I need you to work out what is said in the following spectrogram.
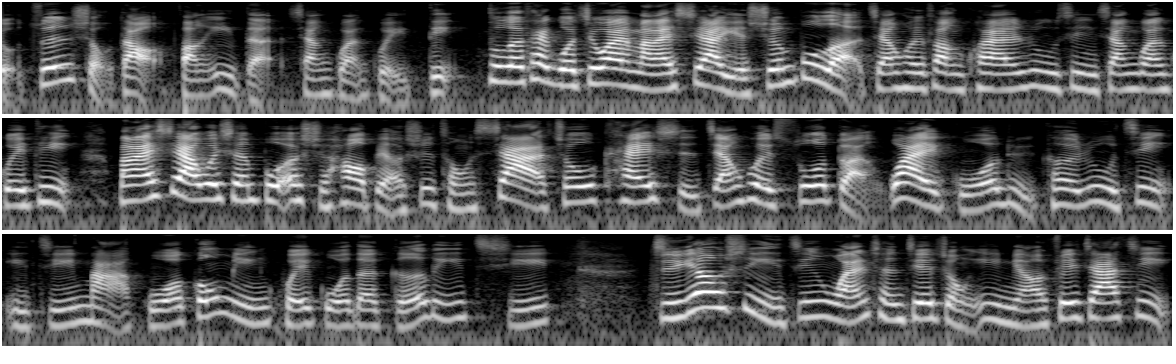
有遵守到防疫的相关规定。除了泰国之外，马来西亚也宣布了将会放宽入境相关规定。马来西亚卫生部二十号表示，从下周开始将会缩短外国旅客入境以及马国公民回国的隔离期。只要是已经完成接种疫苗追加剂，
